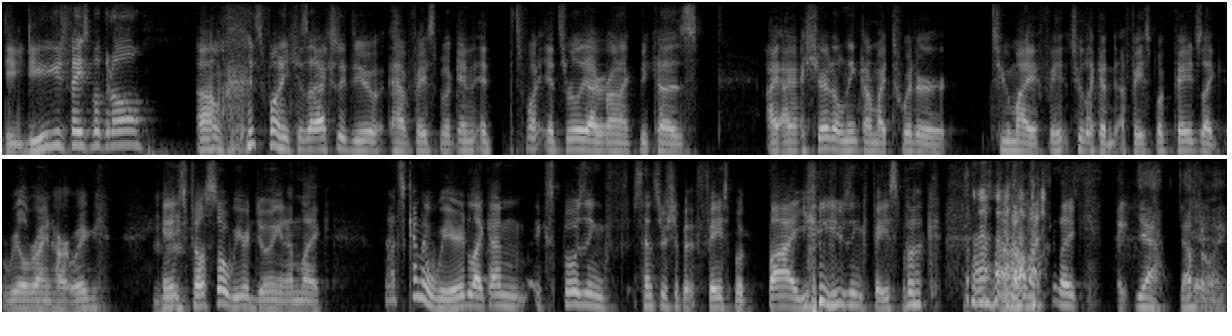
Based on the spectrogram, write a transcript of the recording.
do do you use Facebook at all? Um, it's funny because I actually do have Facebook, and it's fun. It's really ironic because I, I shared a link on my Twitter to my to like a, a Facebook page, like real Ryan Hartwig, mm-hmm. and it just felt so weird doing it. I'm like, that's kind of weird. Like I'm exposing censorship at Facebook by using Facebook. you know, like yeah, definitely.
